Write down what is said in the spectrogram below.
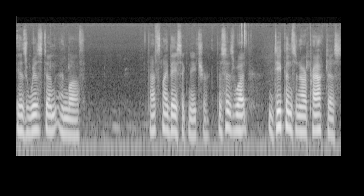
is wisdom and love. That's my basic nature. This is what deepens in our practice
